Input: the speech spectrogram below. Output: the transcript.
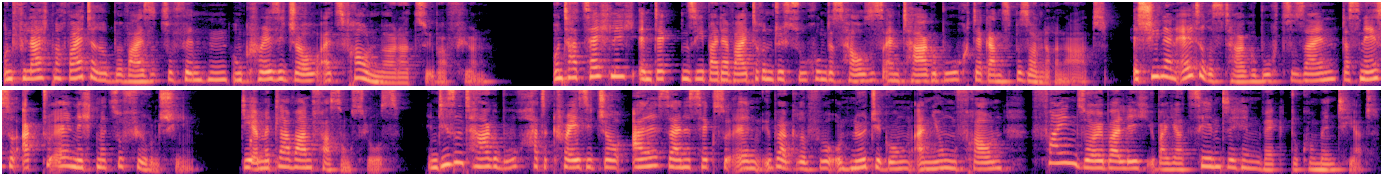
und vielleicht noch weitere Beweise zu finden, um Crazy Joe als Frauenmörder zu überführen. Und tatsächlich entdeckten sie bei der weiteren Durchsuchung des Hauses ein Tagebuch der ganz besonderen Art. Es schien ein älteres Tagebuch zu sein, das Nesu aktuell nicht mehr zu führen schien. Die Ermittler waren fassungslos. In diesem Tagebuch hatte Crazy Joe all seine sexuellen Übergriffe und Nötigungen an jungen Frauen fein säuberlich über Jahrzehnte hinweg dokumentiert.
